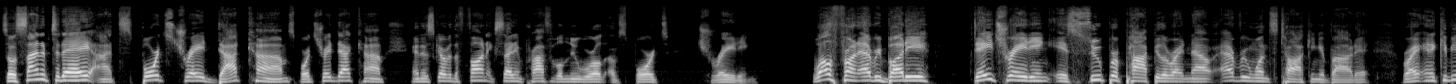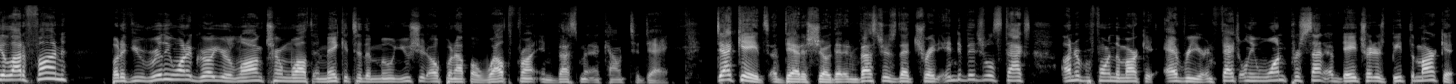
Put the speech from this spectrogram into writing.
So sign up today at sportstrade.com, sportstrade.com, and discover the fun, exciting, profitable new world of sports trading. Wealthfront, everybody. Day trading is super popular right now. Everyone's talking about it, right? And it can be a lot of fun. But if you really want to grow your long term wealth and make it to the moon, you should open up a Wealthfront investment account today. Decades of data show that investors that trade individual stocks underperform the market every year. In fact, only 1% of day traders beat the market.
